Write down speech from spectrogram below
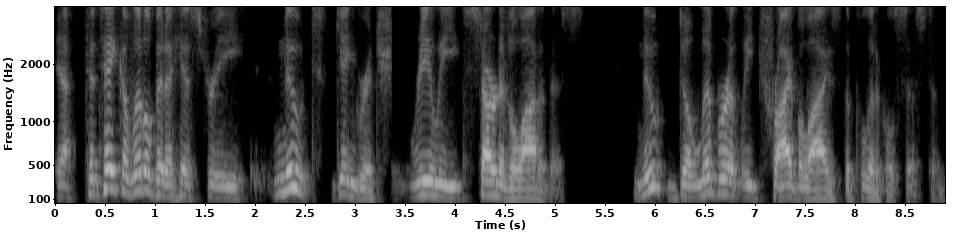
Yeah, to take a little bit of history, Newt Gingrich really started a lot of this. Newt deliberately tribalized the political system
